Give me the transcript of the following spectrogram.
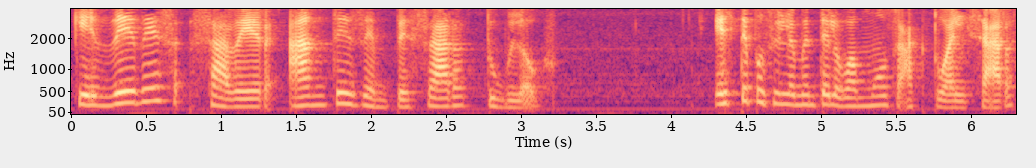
que debes saber antes de empezar tu blog. Este posiblemente lo vamos a actualizar,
